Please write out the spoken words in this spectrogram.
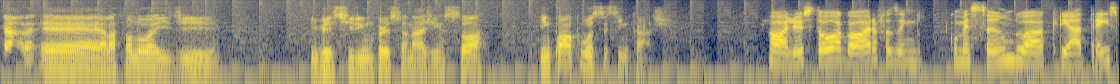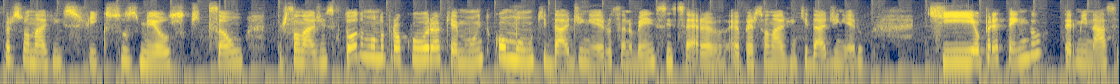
Cara, é, ela falou aí de investir em um personagem só. Em qual que você se encaixa? Olha, eu estou agora fazendo começando a criar três personagens fixos meus, que são personagens que todo mundo procura, que é muito comum, que dá dinheiro, sendo bem sincera, é o personagem que dá dinheiro. Que eu pretendo terminar, se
